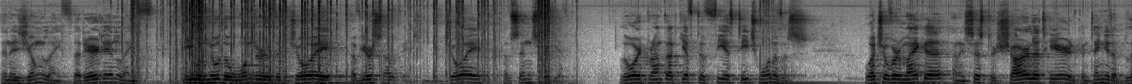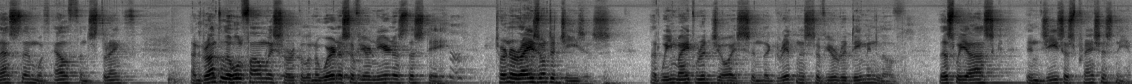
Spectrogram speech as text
in his young life, that early in life he will know the wonder of the joy of your salvation, the joy of sins forgiven. Lord, grant that gift of faith to each one of us. Watch over Micah and his sister Charlotte here and continue to bless them with health and strength. And grant to the whole family circle an awareness of your nearness this day. Turn our eyes unto Jesus that we might rejoice in the greatness of your redeeming love. This we ask in Jesus' precious name.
